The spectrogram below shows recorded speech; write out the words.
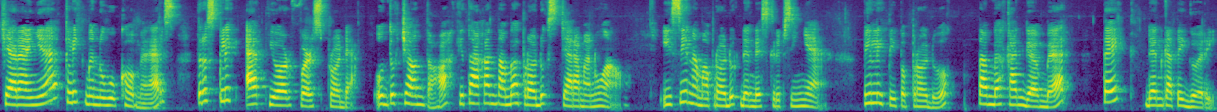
Caranya, klik menu WooCommerce, Terus klik Add Your First Product. Untuk contoh, kita akan tambah produk secara manual. Isi nama produk dan deskripsinya. Pilih tipe produk, tambahkan gambar, tag, dan kategori.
